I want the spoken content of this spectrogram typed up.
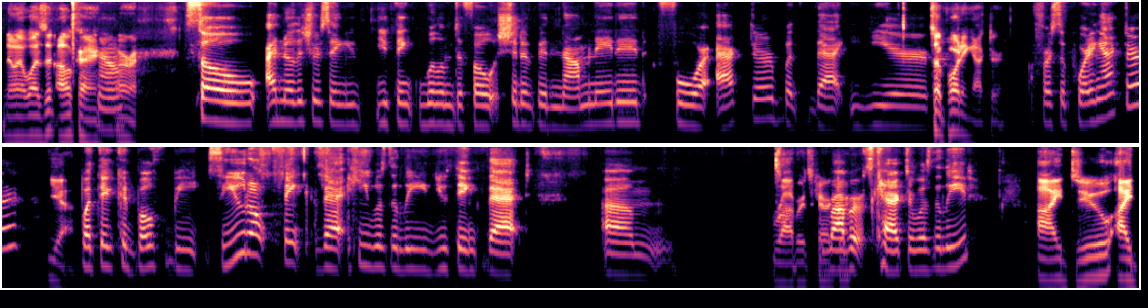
No, it wasn't. Okay. No. All right. So I know that you were saying you, you think Willem Dafoe should have been nominated for actor, but that year supporting actor. For supporting actor? Yeah. But they could both be so you don't think that he was the lead, you think that um Robert's character. Robert's character was the lead. I do. I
